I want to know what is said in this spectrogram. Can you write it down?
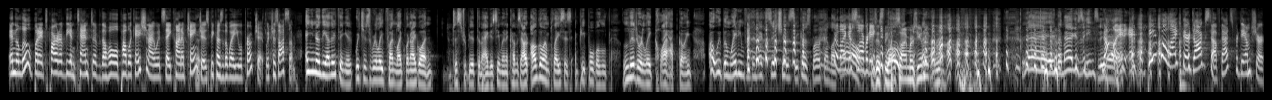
in the loop, but it's part of the intent of the whole publication, I would say, kind of changes because of the way you approach it, which is awesome. And you know, the other thing, is, which is really fun, like when I go out and distribute the magazine when it comes out, I'll go in places and people will literally clap, going, "Oh, we've been waiting for the next issue of Seacoast Bark." I'm like, You're like a celebrity. Is this the Alzheimer's unit? Yay, the magazine's here. No, it, it, people like their dog stuff. That's for damn sure.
